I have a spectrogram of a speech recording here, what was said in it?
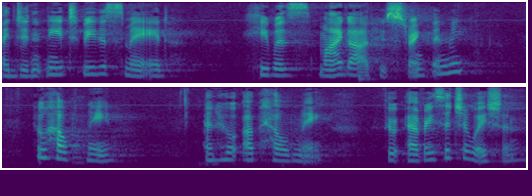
I didn't need to be dismayed. He was my God who strengthened me, who helped me, and who upheld me through every situation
